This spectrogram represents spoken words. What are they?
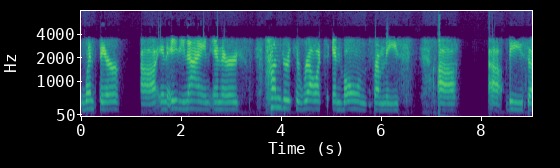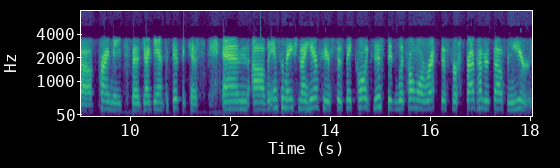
went there uh, in '89, and there's hundreds of relics and bones from these uh, uh, these uh, primates, the Gigantopithecus, and uh, the information I have here says they coexisted with Homo erectus for 500,000 years.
